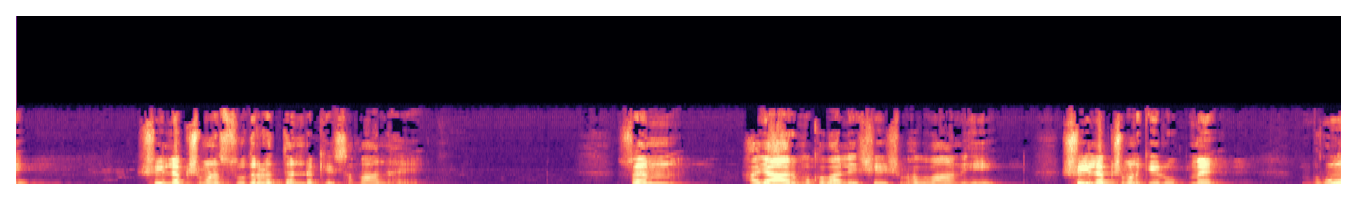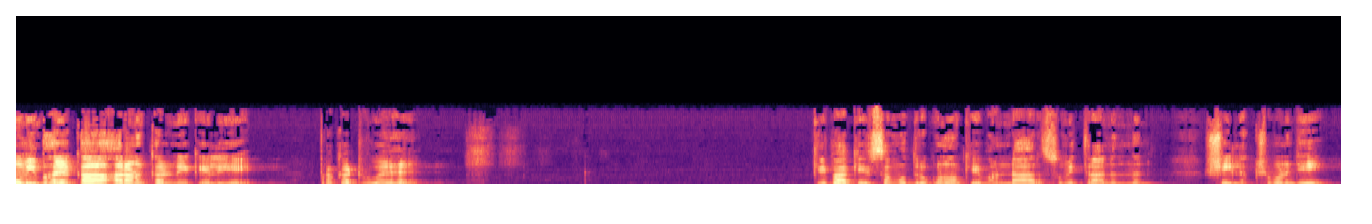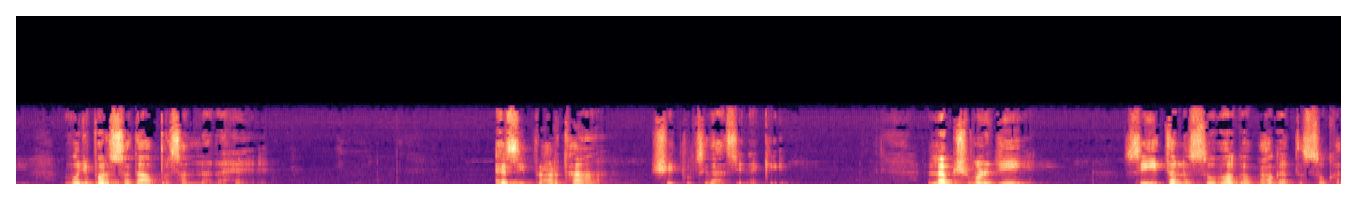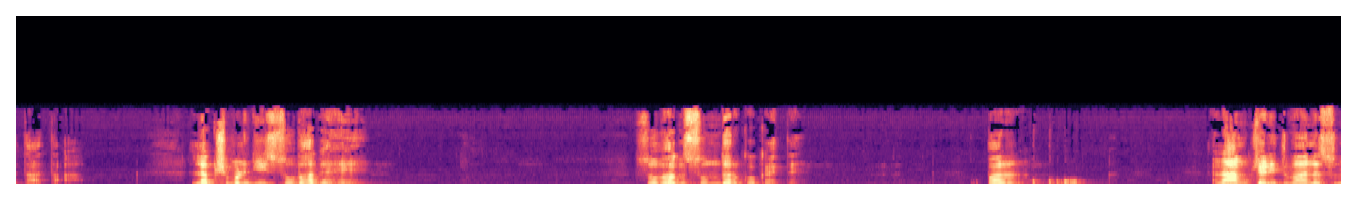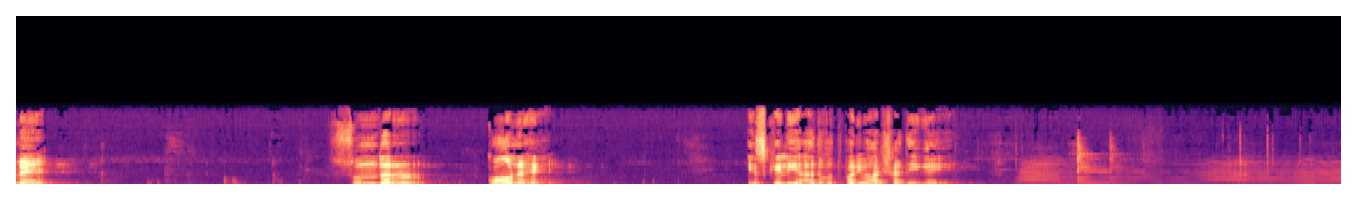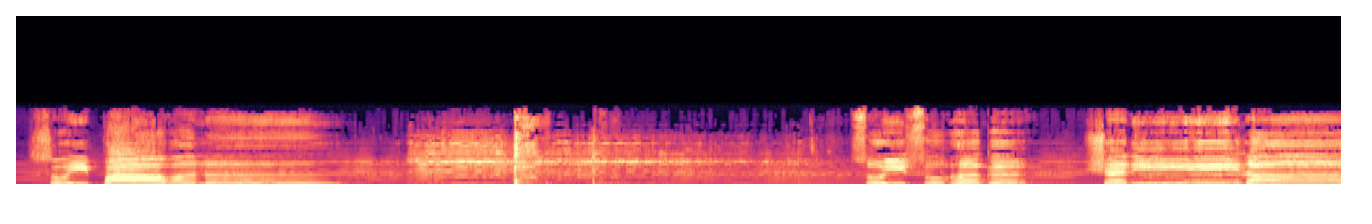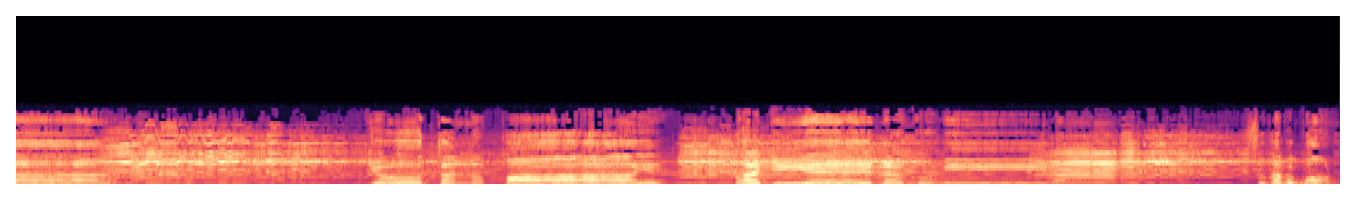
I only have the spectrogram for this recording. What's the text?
श्री लक्ष्मण सुदृढ़ दंड के समान हैं। स्वयं हज़ार मुख वाले शेष भगवान ही श्री लक्ष्मण के रूप में भूमि भय का हरण करने के लिए प्रकट हुए हैं। कृपा के समुद्र गुणों के भंडार सुमित्रानंदन, श्री लक्ष्मण जी मुझ पर सदा प्रसन्न रहे। ऐसी प्रार्थना श्री तुलसीदास जी ने की। लक्ष्मण जी, शीतल सुभग भगत सुख दाता लक्ष्मण जी सुभग हैं। सुभग सुंदर को कहते हैं। पर रामचरित मानस में सुंदर कौन है? इसके लिए अद्भुत परिभाषा दी गई सोई पावन सोई सुभग शरीरा। जो तन पाए भजिए रघुवीरा। सुभग कौन?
